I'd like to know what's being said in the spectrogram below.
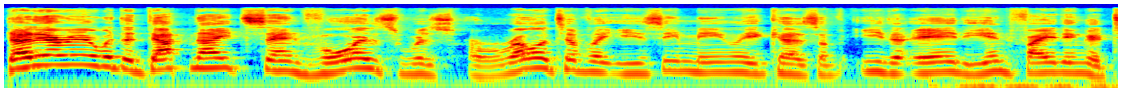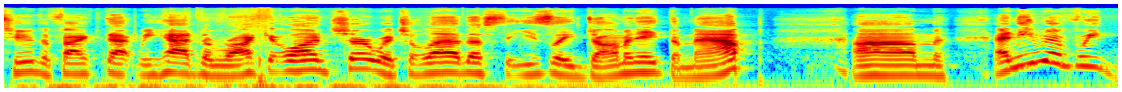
that area with the Death Knights and Vores was relatively easy, mainly because of either A, the infighting, or two, the fact that we had the rocket launcher, which allowed us to easily dominate the map. Um, and even if we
